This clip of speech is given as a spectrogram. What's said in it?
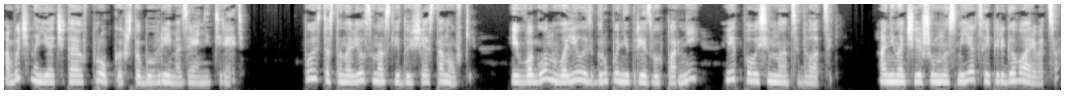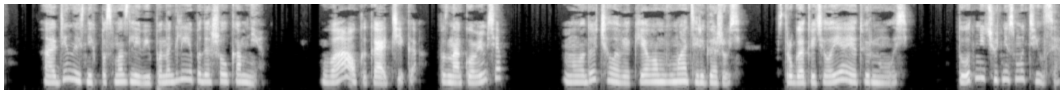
Обычно я читаю в пробках, чтобы время зря не терять. Поезд остановился на следующей остановке, и в вагон ввалилась группа нетрезвых парней лет по 18-20. Они начали шумно смеяться и переговариваться, а один из них посмазливее и понаглее подошел ко мне. «Вау, какая тика! Познакомимся?» «Молодой человек, я вам в матери гожусь», — строго ответила я и отвернулась. Тот ничуть не смутился.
